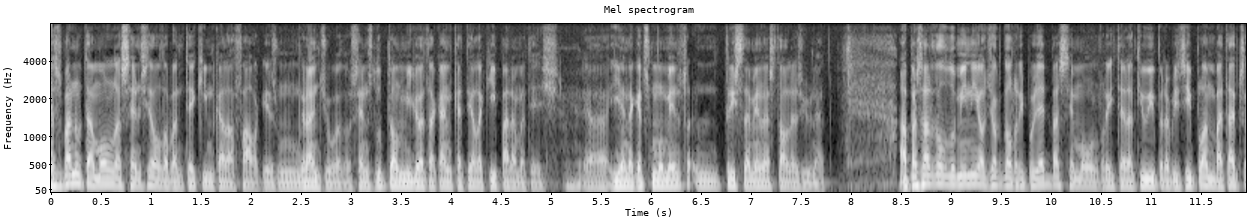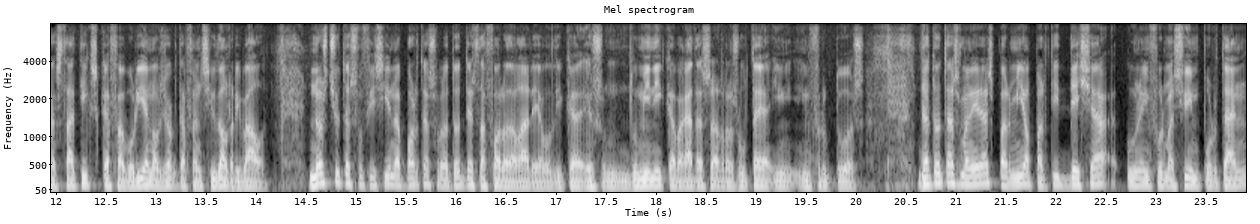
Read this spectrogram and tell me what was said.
Es va notar molt l'essència del davanter Quim Cadafal, que és un gran jugador, sens dubte el millor atacant que té l'equip ara mateix. Eh, I en aquests moments, mm, tristament, està lesionat. A pesar del domini, el joc del Ripollet va ser molt reiteratiu i previsible amb atacs estàtics que afavorien el joc defensiu del rival. No es xuta suficient a porta, sobretot des de fora de l'àrea, vol dir que és un domini que a vegades resulta infructuós. De totes maneres, per mi el partit deixa una informació important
